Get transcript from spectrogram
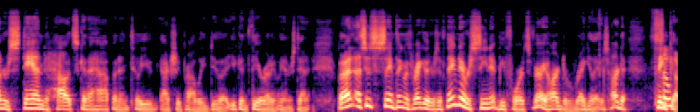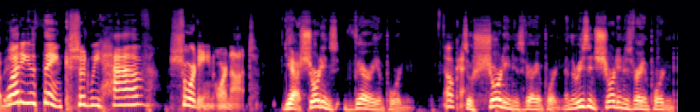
understand how it's going to happen until you actually probably do it. You can theoretically understand it, but that's just the same thing with regulators. If they've never seen it before, it's very hard to regulate. It's hard to think so of it. what do you think? Should we have shorting or not? Yeah, shorting's very important. Okay. So shorting is very important. And the reason shorting is very important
